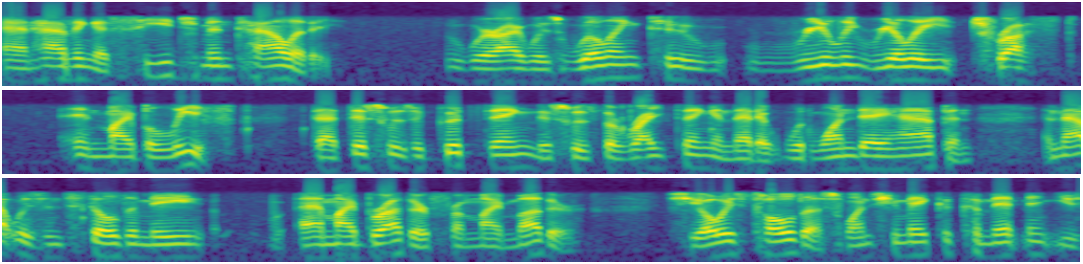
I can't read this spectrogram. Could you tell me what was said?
and having a siege mentality where I was willing to really, really trust in my belief that this was a good thing, this was the right thing, and that it would one day happen. And that was instilled in me and my brother from my mother. She always told us once you make a commitment, you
